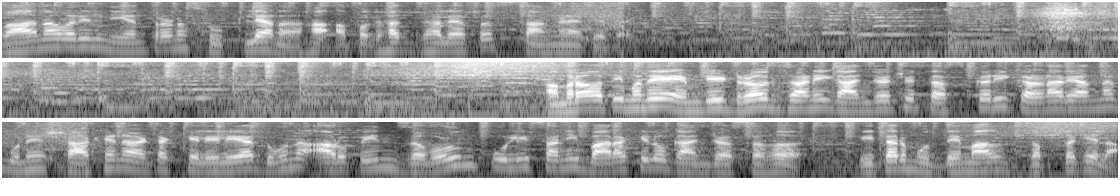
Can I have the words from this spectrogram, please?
वाहनावरील नियंत्रण सुटल्यानं हा अपघात झाल्याचं सांगण्यात येत आहे अमरावतीमध्ये एमडी ड्रग्ज आणि गांजाची तस्करी करणाऱ्यांना गुन्हे शाखेनं अटक केलेल्या दोन आरोपींजवळून पोलिसांनी बारा किलो गांजासह इतर मुद्देमाल जप्त केला.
